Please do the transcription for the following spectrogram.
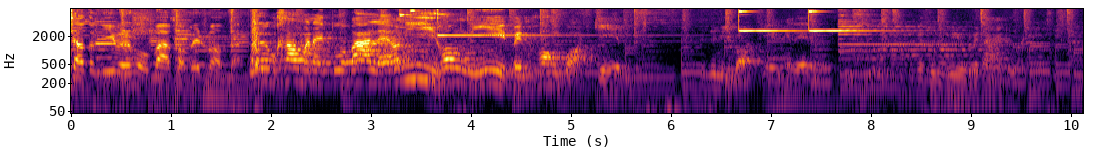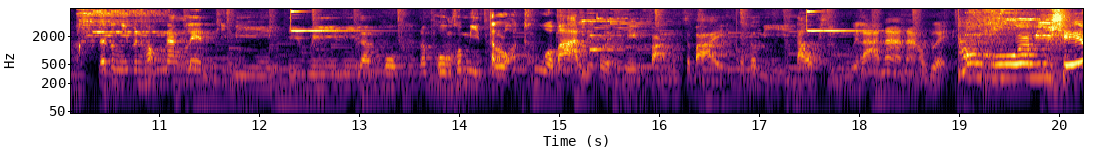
ชอบตรงนี้เหมือนผมบ้างคอมเมนต์บอกหน่อยเริ่มเข้ามาในตัวบ้านแล้วนี่ห้องนี้เป็นห้องบอร์ดเกมก็จะมีบอร์ดเกมให้เล่น ชิลๆแล้วก็ดูวิวไปได้ด้วย แล้วตรงนี้เป็นห้องนั่งเล่นที่มีทีวีมีลำโพงลำโพงเขามีตลอดทั่วบ้านเลยเปิดเพลงฟังสบาย แล้วก็มีเตาผิงเวลาหน้าหนาวด้วย ห้องครัวมีเชฟ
